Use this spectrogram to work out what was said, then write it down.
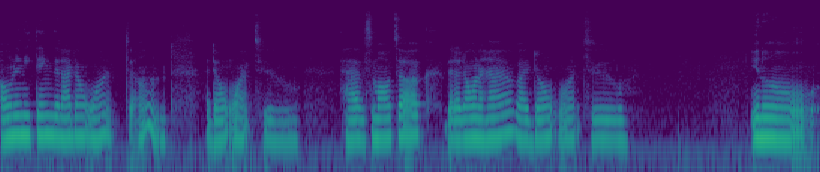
own anything that I don't want to own. I don't want to have small talk that I don't want to have. I don't want to, you know,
